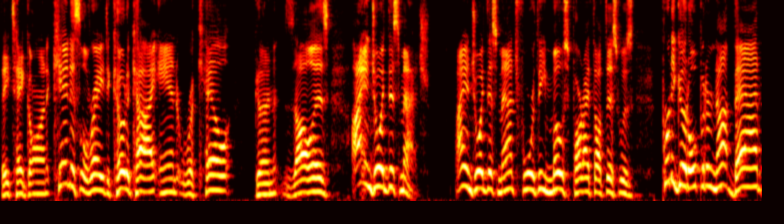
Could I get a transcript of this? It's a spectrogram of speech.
They take on Candice LeRae, Dakota Kai, and Raquel Gonzalez. I enjoyed this match. I enjoyed this match for the most part. I thought this was pretty good opener, not bad.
